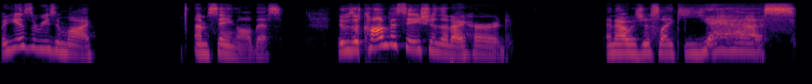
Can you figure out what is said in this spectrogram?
But here's the reason why I'm saying all this. There was a conversation that I heard, and I was just like, yes,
